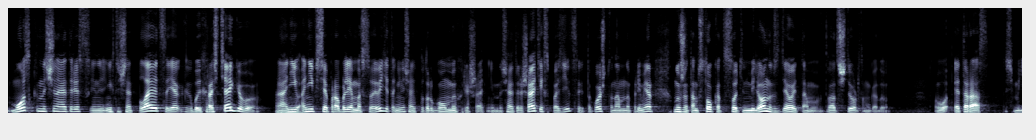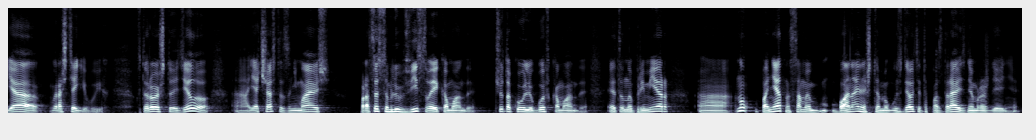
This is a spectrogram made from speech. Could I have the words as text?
мозг начинает трескаться, у них начинает плавиться, я как бы их растягиваю, а они, они все проблемы свои видят, они начинают по-другому их решать. Они начинают решать их с позиции такой, что нам, например, нужно там столько-то сотен миллионов сделать там в 2024 году. Вот, это раз. То есть я растягиваю их. Второе, что я делаю, а, я часто занимаюсь процессом любви своей команды. Что такое любовь команды? Это, например, а, ну, понятно, самое банальное, что я могу сделать, это поздравить с днем рождения.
